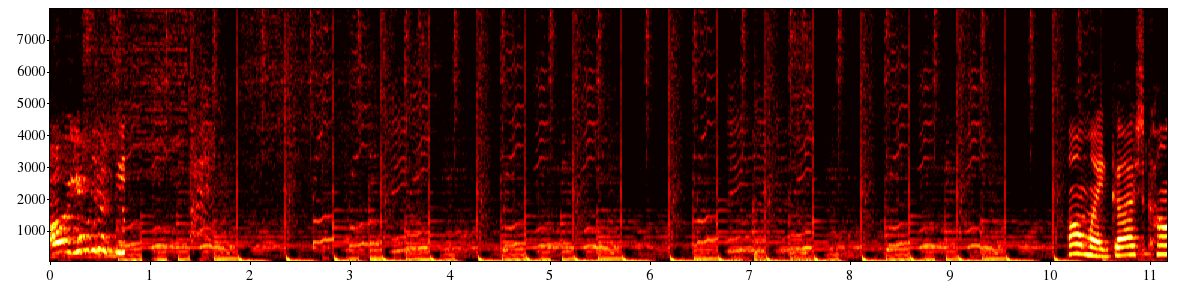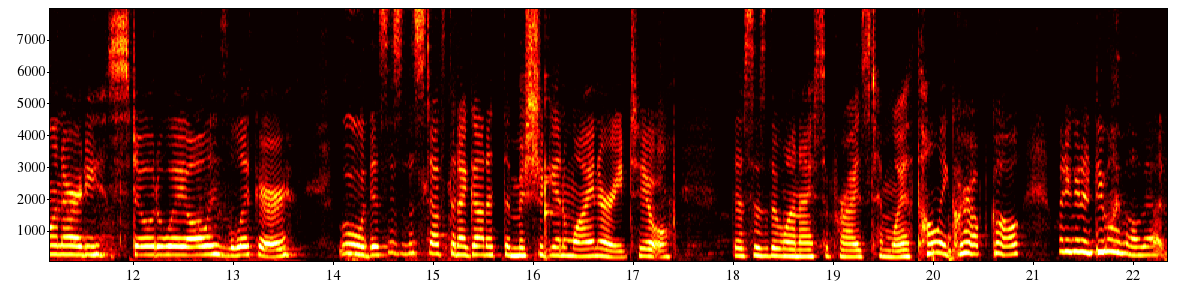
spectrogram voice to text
Oh, you should have seen. Oh my gosh, Colin already stowed away all his liquor. Ooh, this is the stuff that I got at the Michigan winery too. This is the one I surprised him with. Holy crap, Cole. What are you gonna do with all that?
